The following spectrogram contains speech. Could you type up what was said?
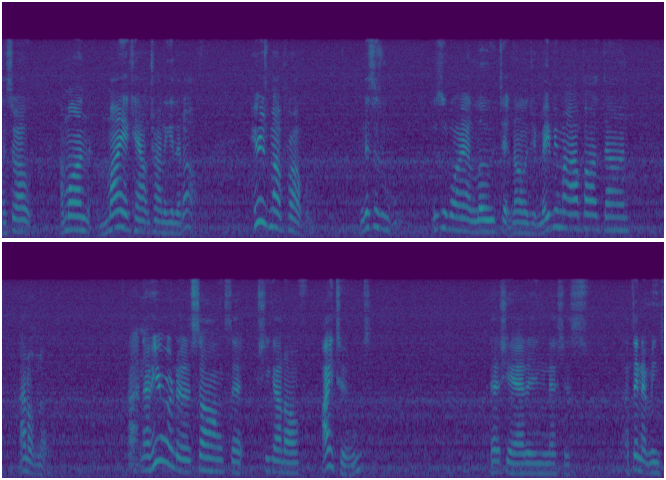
And so I'm on my account trying to get it off. Here's my problem. And this is this is why I load technology. Maybe my iPod's dying. I don't know. Now here are the songs that she got off iTunes. That she added, and that's just... I think that means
